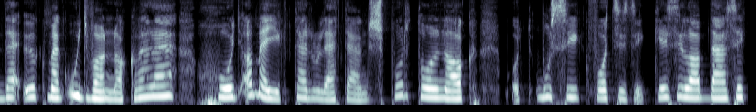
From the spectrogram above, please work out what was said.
de ők meg úgy vannak vele, hogy amelyik területen sportolnak, ott úszik, focizik, kézilabdázik,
